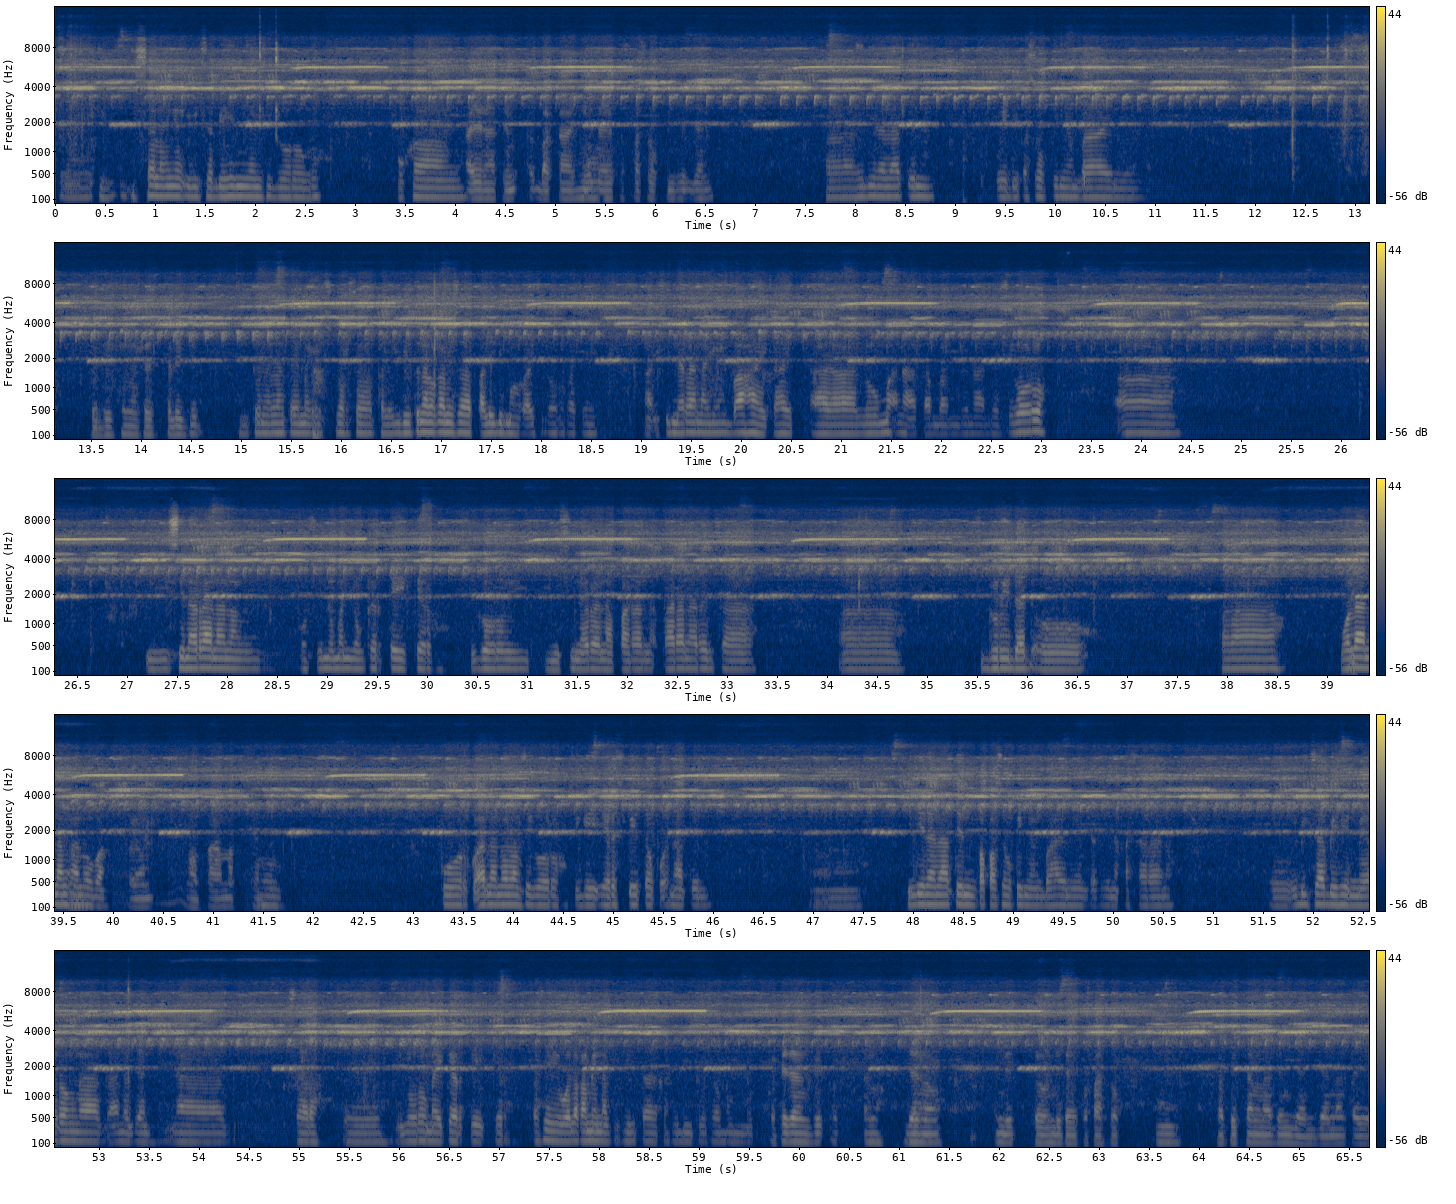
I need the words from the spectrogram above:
so, isa lang yung ibig sabihin niyan siguro bro. Mukhang Ayaw natin, baka hindi tayo papasokin dyan. ah, hindi na natin pwede pasukin yung bahay na yun. Pwede ko na tayo sa paligid. Dito na lang tayo mag-explore sa paligid. Dito na lang kami sa paligid mga ka-explore kasi uh, isinara na yung bahay kahit ah, luma na at abandonado. Siguro ah isinara na ng kung sino man yung caretaker. Siguro isinara na para na, para na rin sa ah, seguridad o para wala nang ano ba. Parang mapamak yan. For kung ano na lang siguro. Sige, irespeto po natin. Ah, hindi na natin papasukin yung bahay na yun kasi nakasara na. So, ibig sabihin merong nag ano dyan, nag sara. So, siguro may caretaker. Kasi wala kami nakikita kasi dito sa bundok. Kapitan, ano, dyan o. Hindi, so, hindi tayo papasok. Hmm. Kapitan natin dyan, dyan lang tayo.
